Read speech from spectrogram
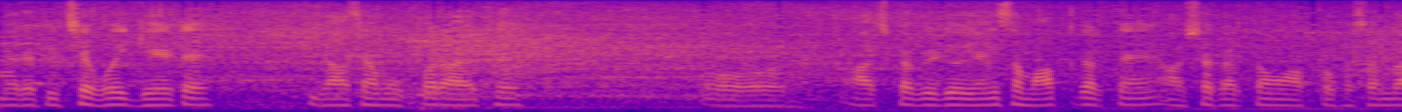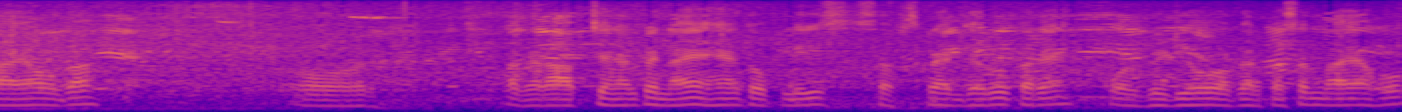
मेरे पीछे वही गेट है, जहाँ से हम ऊपर आए थे। और आज का वीडियो यहीं समाप्त करते हैं। आशा करता हूँ आपको पसंद आया होगा। और अगर आप चैनल पर नए हैं तो प्लीज़ सब्सक्राइब ज़रूर करें। और वीडियो अगर पसंद आया हो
